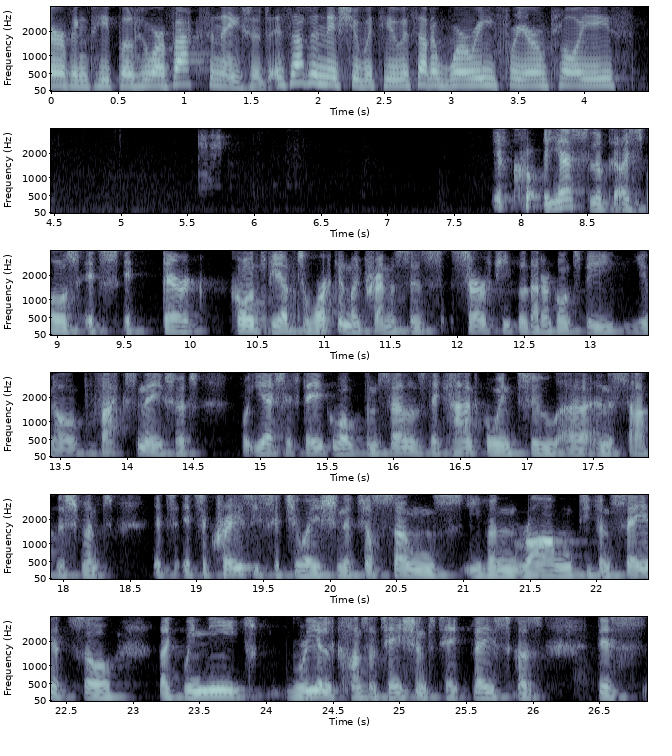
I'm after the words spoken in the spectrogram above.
serving people who are vaccinated. Is that an issue with you? Is that a worry for your employees? Yes, look, I suppose it's it, they're going to be able to work in my premises, serve people that are going to be, you know, vaccinated. But yet, if they go out themselves, they can't go into uh, an establishment. It's it's a crazy situation. It just sounds even wrong to even say it. So, like, we need real consultation to take place because this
